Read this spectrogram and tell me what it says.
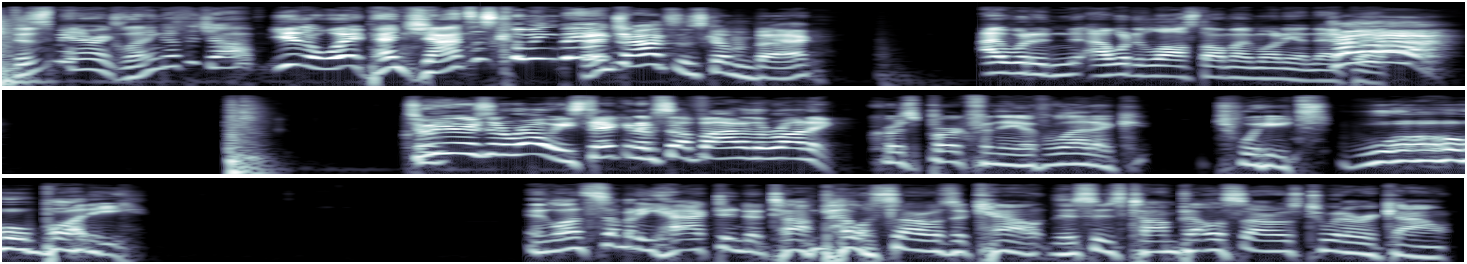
does this mean Aaron Glenn got the job? Either way, Ben Johnson's coming back. Ben Johnson's coming back. I would have I would have lost all my money on that Come bet. on. Two years in a row, he's taking himself out of the running. Chris Burke from The Athletic tweets, Whoa, buddy. Unless somebody hacked into Tom Pelissero's account, this is Tom Pelissero's Twitter account.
